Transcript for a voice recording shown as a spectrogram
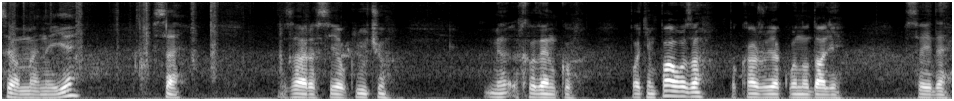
Це в мене є. Все. Зараз я включу хвилинку, потім пауза, покажу, як воно далі все йде.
